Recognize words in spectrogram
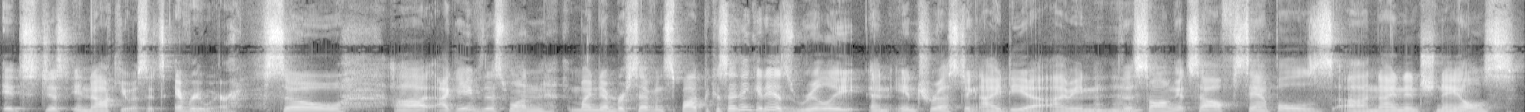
it's just innocuous. It's everywhere. So uh, I gave this one my number seven spot because I think it is really an interesting idea. I mean, the song itself samples uh, Nine Inch Nails.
